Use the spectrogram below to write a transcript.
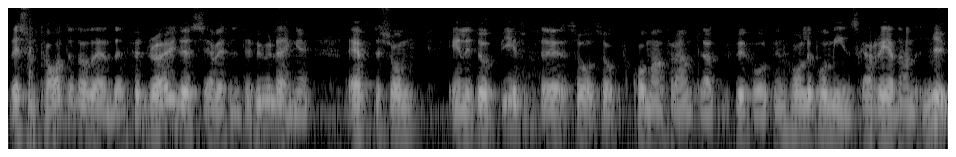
resultatet av den, den fördröjdes, jag vet inte hur länge, eftersom enligt uppgift eh, så, så kom man fram till att befolkningen håller på att minska redan nu.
